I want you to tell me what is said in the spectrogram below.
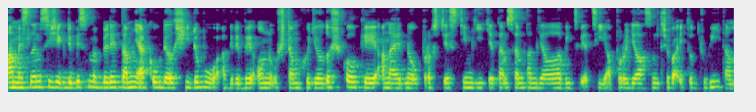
A myslím si, že kdyby jsme byli tam nějakou delší dobu a kdyby on už tam chodil do školky a najednou prostě s tím dítětem jsem tam dělala víc věcí a porodila jsem třeba i to druhý tam,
